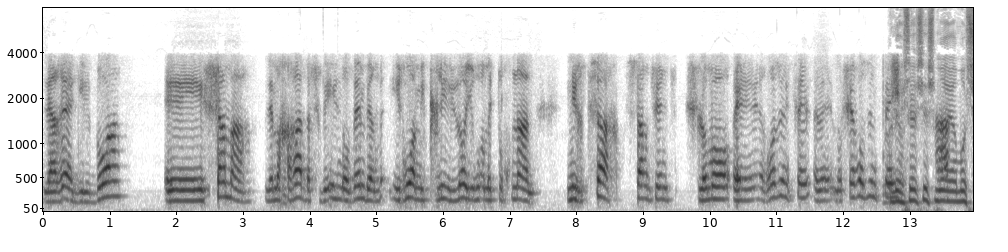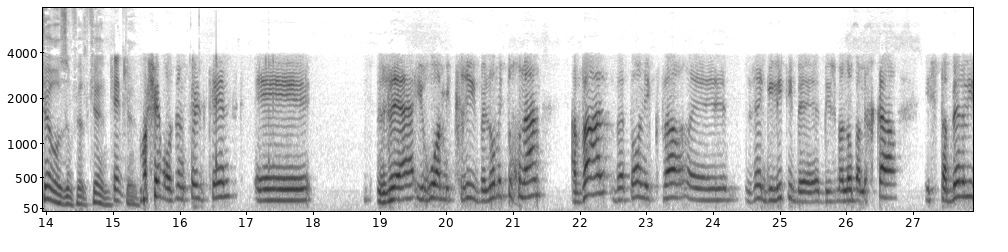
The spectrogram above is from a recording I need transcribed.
לערי הגלבוע. אה, שמה, למחרת, ב-7 לנובמבר, אירוע מקרי, לא אירוע מתוכנן, נרצח סרג'נט שלמה רוזנפלד, משה רוזנפלד. אני חושב ששמו היה משה רוזנפלד, כן. כן. כן. משה רוזנפלד, כן. זה היה אירוע מקרי ולא מתוכנן, אבל, ופה אני כבר, זה גיליתי בזמנו במחקר, הסתבר לי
